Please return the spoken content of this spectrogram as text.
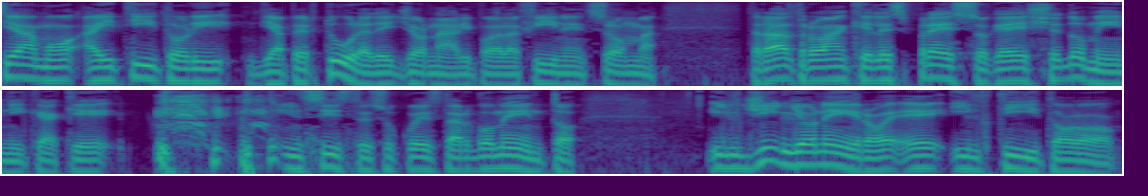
passiamo ai titoli di apertura dei giornali, poi alla fine, insomma. Tra l'altro anche l'Espresso che esce domenica che insiste su questo argomento. Il giglio nero è il titolo.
